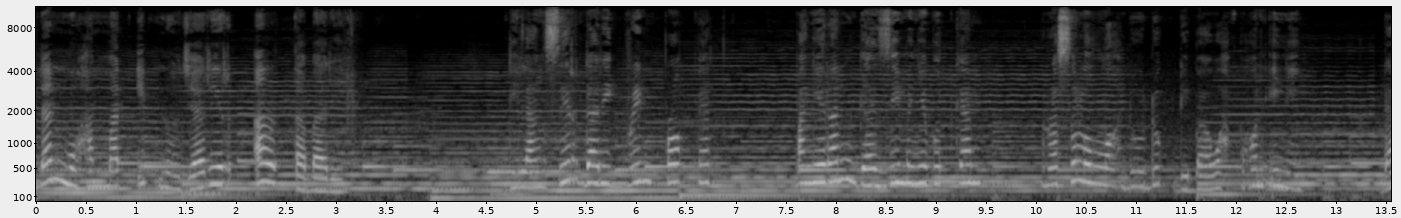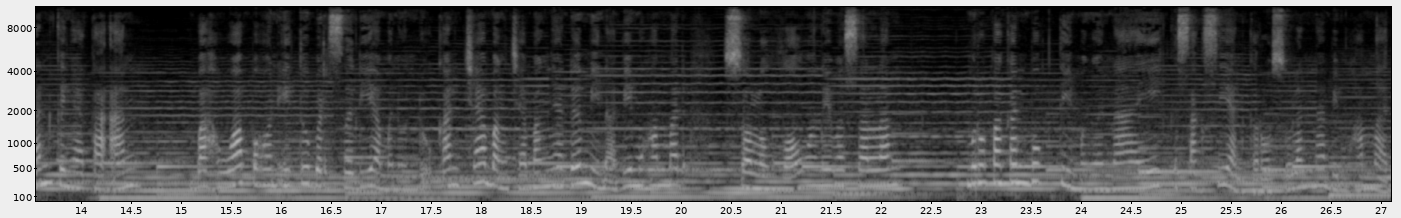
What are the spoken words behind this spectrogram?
dan Muhammad Ibnu Jarir al-Tabari. Dilansir dari Green Prophet, Pangeran Ghazi menyebutkan Rasulullah duduk di bawah pohon ini dan kenyataan bahwa pohon itu bersedia menundukkan cabang-cabangnya demi Nabi Muhammad Sallallahu Alaihi Wasallam merupakan bukti mengenai kesaksian kerasulan Nabi Muhammad.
